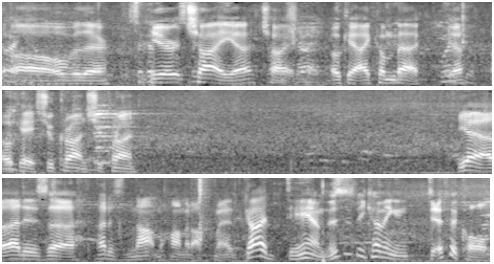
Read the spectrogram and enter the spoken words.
Oh, over there. Here, chai, yeah? Chai. Okay, I come back. Yeah? Okay, shukran, shukran. Yeah, that is uh that is not Mohammed Ahmed. God damn, this is becoming difficult.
